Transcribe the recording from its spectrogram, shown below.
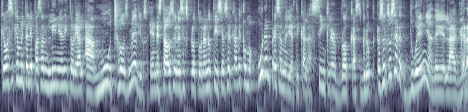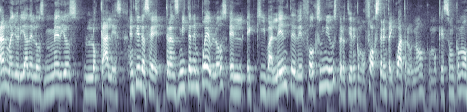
que básicamente le pasan línea editorial a muchos medios. En Estados Unidos explotó una noticia acerca de cómo una empresa mediática, la Sinclair Broadcast Group, resultó ser dueña de la gran mayoría de los medios locales. Entiéndase, transmiten en pueblos el equivalente de Fox News, pero tienen como Fox 34, no como que son como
